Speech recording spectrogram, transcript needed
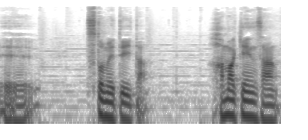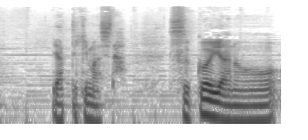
えー、勤めていた浜健さんやってきましたすっごいあの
